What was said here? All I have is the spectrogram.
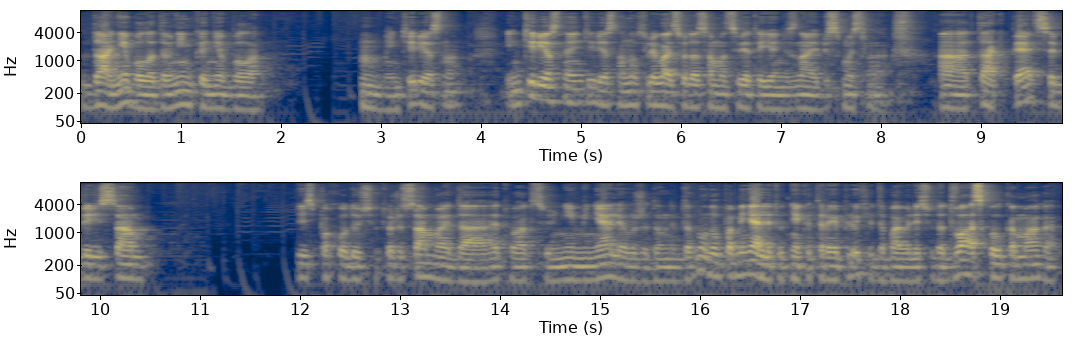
Да, не было, давненько не было. Хм, интересно. Интересно, интересно. Ну, сливать сюда самоцветы, я не знаю, бессмысленно. А, так, 5, собери сам. Здесь, походу, все то же самое. Да, эту акцию не меняли уже давным-давно. Ну, поменяли тут некоторые плюхи, добавили сюда два осколка мага.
